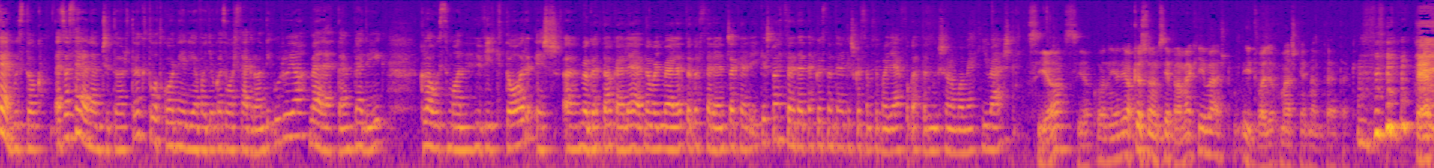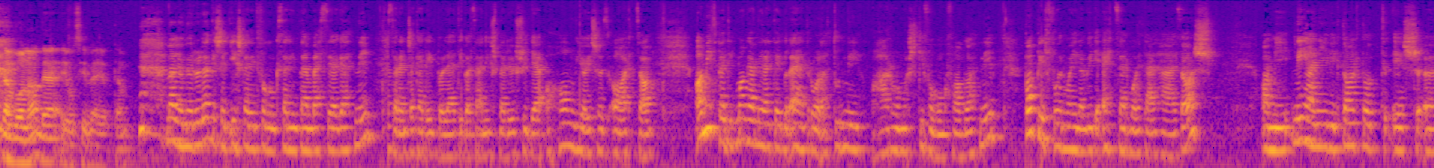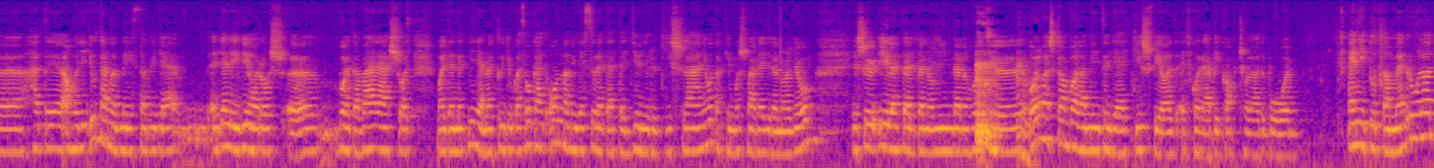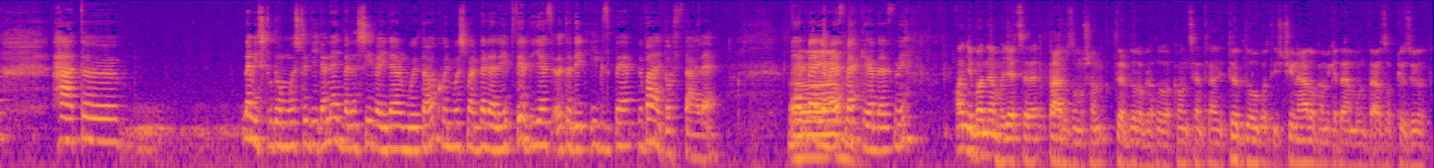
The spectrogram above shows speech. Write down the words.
Szervusztok! Ez a Szerelem csütörtök, Tóth Kornélia vagyok az ország randigurúja, mellettem pedig Klausman Viktor, és uh, mögötte akár lehetne, hogy melletted a szerencsekerék, és nagy szeretettel köszöntelek, és köszönöm szépen, hogy elfogadtad műsoromban a meghívást. Szia, szia Kornélia, köszönöm szépen a meghívást, itt vagyok, másként nem tehetek. Tehettem volna, de jó szívvel jöttem. Nagyon örülök, és egy istenit fogunk szerintem beszélgetni. A szerencsekerékből lehet igazán ismerős ugye a hangja és az arca. Amit pedig magánéletek lehet róla tudni, arról most ki fogunk faggatni. Papírformailag ugye egyszer voltál házas, ami néhány évig tartott, és uh, hát uh, ahogy így utána néztem, ugye egy elég viharos uh, volt a vállásod, majd ennek mindjárt meg tudjuk az okát, onnan ugye született egy gyönyörű kislányod, aki most már egyre nagyobb, és ő életedben a minden, ahogy uh, olvastam, valamint ugye egy kisfiad egy korábbi kapcsolatból. Ennyit tudtam meg rólad. Hát uh, nem is tudom most, hogy így a 40-es éveid elmúltak, hogy most már beleléptél így az 5. X-be, változtál-e? Mert merjem ezt megkérdezni. Annyiban nem, hogy egyszerre párhuzamosan több dologra tudok koncentrálni, több dolgot is csinálok, amiket elmondtál azok közül,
